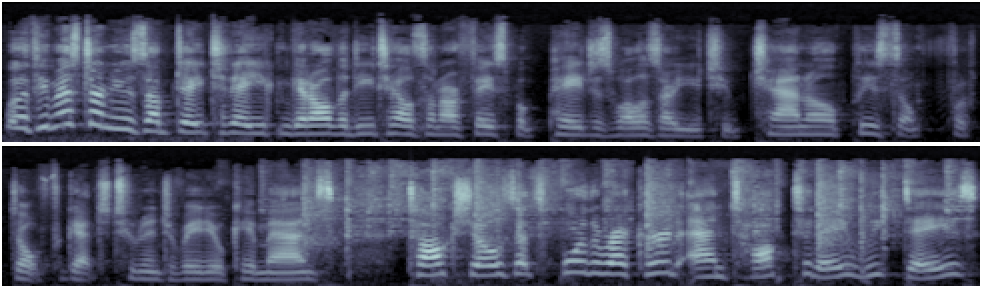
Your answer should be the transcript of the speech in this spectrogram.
Well, if you missed our news update today, you can get all the details on our Facebook page as well as our YouTube channel. Please don't, don't forget to tune into Radio Cayman's talk shows. That's For the Record and Talk Today weekdays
